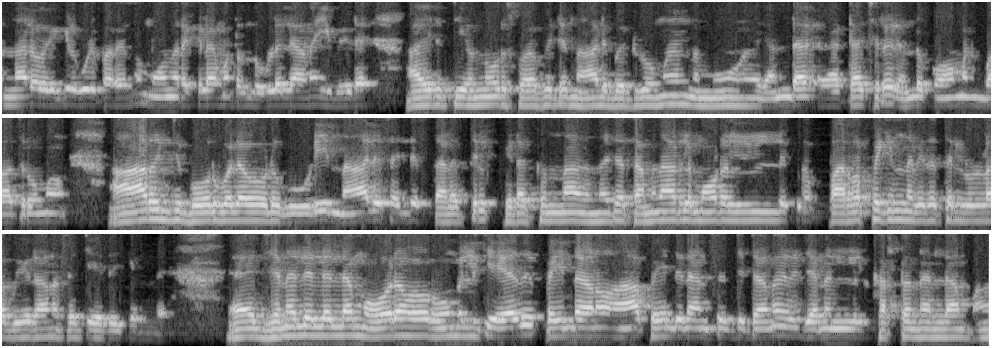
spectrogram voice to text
എന്നാലും ഒരിക്കൽ കൂടി പറയുന്നു. മൂന്നര കിലോമീറ്ററിന്റെ ഉള്ളിലാണ് ഈ വീട് ആയിരത്തി എണ്ണൂറ് സ്ക്വയർ ഫീറ്റ് നാല് ബെഡ്റൂം രണ്ട് അറ്റാച്ച്ഡ് രണ്ട് കോമൺ ബാത്റൂം ആറിഞ്ച് ബോർവെലോട് കൂടി നാല് സെന്റ് സ്ഥലത്തിൽ കിടക്കുന്ന എന്ന് വെച്ചാൽ തമിഴ്നാട്ടിൽ മോഡലിൽ പറപ്പിക്കുന്ന വിധത്തിലുള്ള വീടാണ് സെറ്റ് ചെയ്തിരിക്കുന്നത്. ജനലിലെല്ലാം ഓരോ റൂമിലേക്ക് ഏത് പെയിന്റ് ആണോ ആ പെയിന്റിനനുസരിച്ചിട്ടാണ് ജനലിൽ കർട്ടൻ എല്ലാം ആ,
